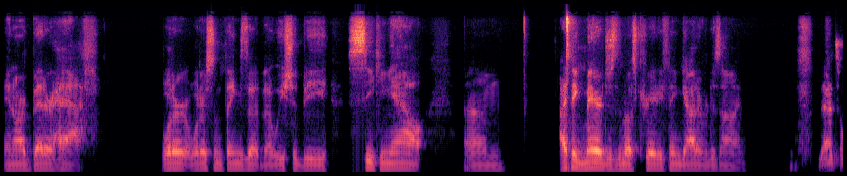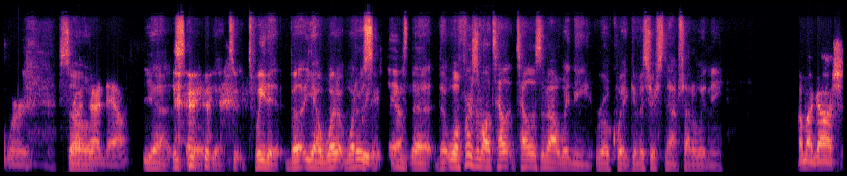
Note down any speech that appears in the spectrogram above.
in our better half? What are what are some things that that we should be seeking out? Um, I think marriage is the most creative thing God ever designed. That's a word. So Write that down. Yeah. So yeah, t- tweet it. But yeah, what what are tweet some it, things yeah. that that well, first of all, tell tell us about Whitney real quick. Give us your snapshot of Whitney oh my gosh,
